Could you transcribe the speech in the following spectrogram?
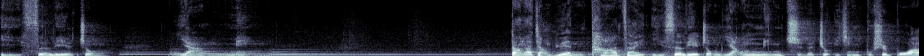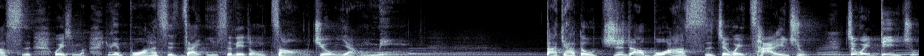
以色列中。扬名。当他讲愿他在以色列中扬名，指的就已经不是波阿斯。为什么？因为波阿斯在以色列中早就扬名，大家都知道波阿斯这位财主，这位地主。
